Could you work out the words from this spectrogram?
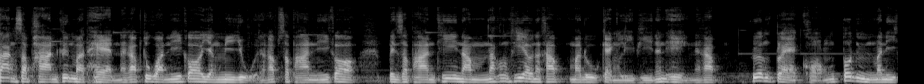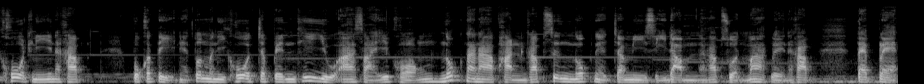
สร้างสะพานขึ้นมาแทนนะครับ ทุกวันนี้ก็ยังมีอยู่นะครับ สะพานนี้ก็เป็นสะพานที่นำนักท่องเที่ยวนะครับ มาดูแก่งลีผีนั่นเองนะครับ เรื่องแปลกของต้นมณีโคตรนี้นะครับปกติเนี่ยต้นมณีโคตจะเป็นที่อยู่อาศัยของนกนานาพันธุ์ครับซึ่งนกเนี่ยจะมีสีดำนะครับส่วนมากเลยนะครับ แต่แปลก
